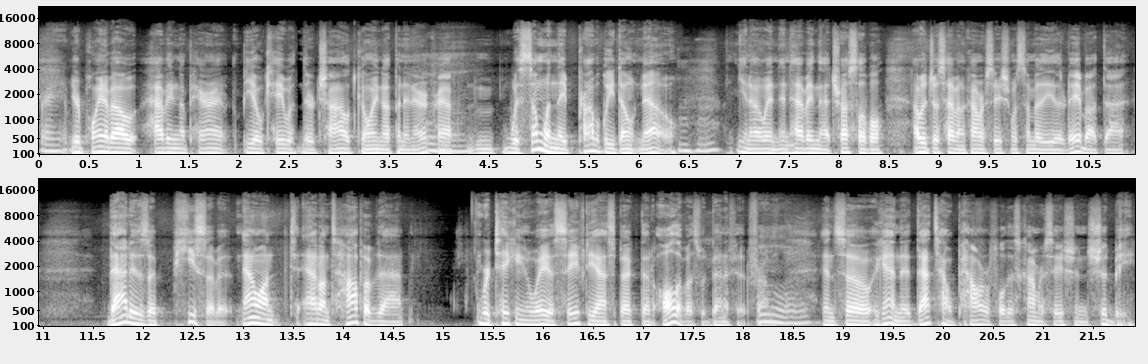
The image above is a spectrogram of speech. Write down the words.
Right. Your point about having a parent be okay with their child going up in an aircraft mm-hmm. m- with someone they probably don't know, mm-hmm. you know, and, and having that trust level. I was just having a conversation with somebody the other day about that. That is a piece of it. Now, on to add on top of that, we're taking away a safety aspect that all of us would benefit from. And so, again, that's how powerful this conversation should be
